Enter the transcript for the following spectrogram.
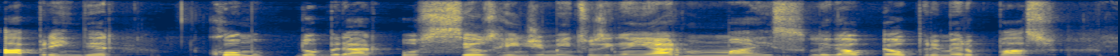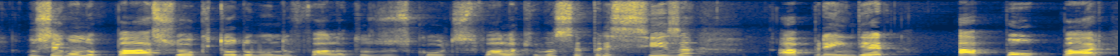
aprender como dobrar os seus rendimentos e ganhar mais. Legal? É o primeiro passo. O segundo passo é o que todo mundo fala, todos os coaches falam que você precisa aprender a poupar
